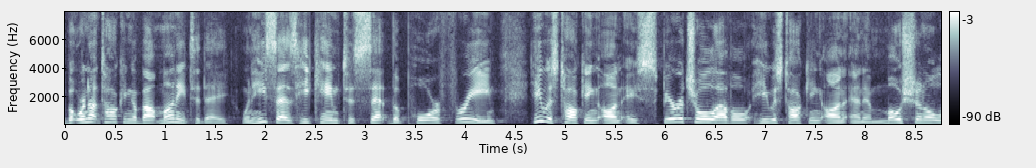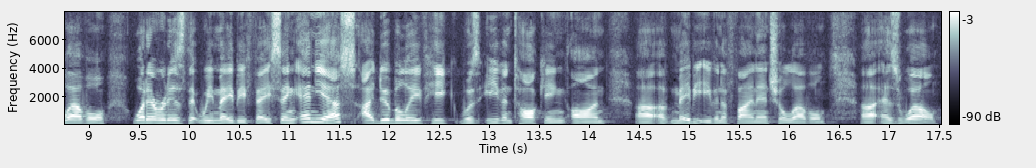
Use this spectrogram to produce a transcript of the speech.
but we're not talking about money today. When he says he came to set the poor free, he was talking on a spiritual level, he was talking on an emotional level, whatever it is that we may be facing. And yes, I do believe he was even talking on uh, maybe even a financial level uh, as well.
